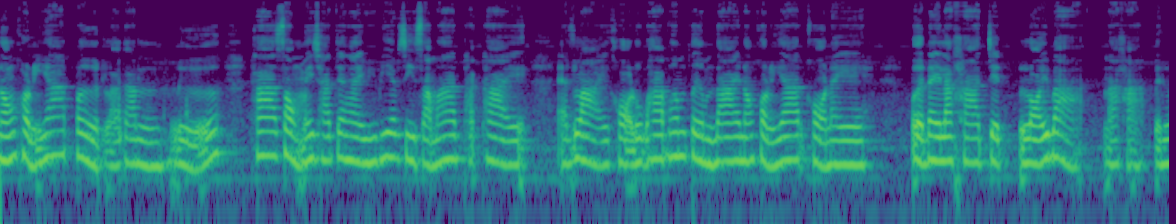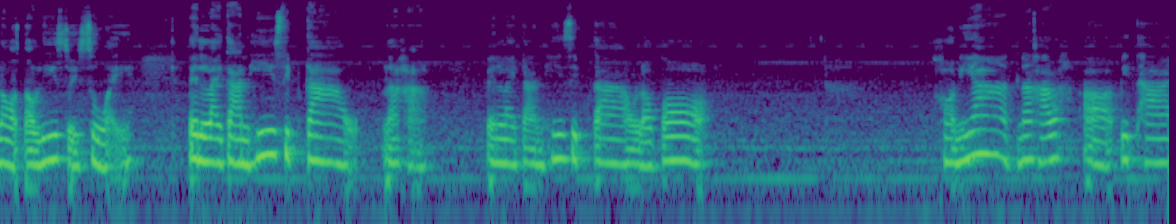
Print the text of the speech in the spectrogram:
น้องขออนุญาตเปิดละกัน หรือถ้าส่องไม่ชัดยังไงพี่พี่เอฟซีสามารถทักทายแอดไลน์ขอรูปภาพเพิ่มเติมได้ น้องขออนุญาตขอในเปิดในราคา 700 บาทนะคะ เป็นหลอดเตารีดสวยๆ เป็นรายการที่ 19 นะคะ เป็นรายการที่ 19 แล้วก็ ขออนุญาตนะคะปิดท้าย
